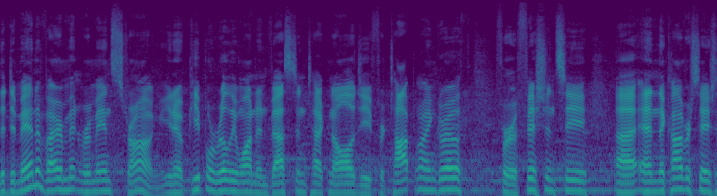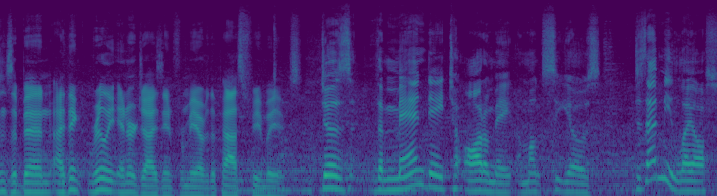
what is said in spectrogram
the demand environment remains strong. You know, people really want to invest in technology for top line growth, for efficiency, uh, and the conversations have been, I think, really energizing for me over the past few weeks. Does the mandate to automate among CEOs, does that mean layoffs?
